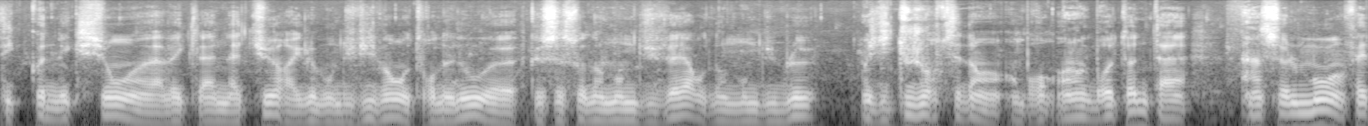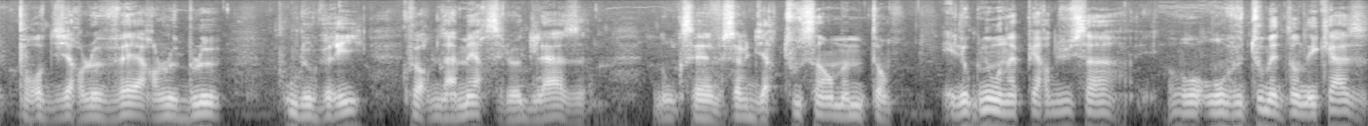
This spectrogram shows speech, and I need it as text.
déconnexion avec la nature, avec le monde du vivant autour de nous, euh, que ce soit dans le monde du vert ou dans le monde du bleu. Moi, je dis toujours, c'est en, langue bretonne, tu as un seul mot en fait pour dire le vert, le bleu ou le gris. De la mer, c'est le glace. Donc ça veut dire tout ça en même temps. Et donc nous, on a perdu ça. On, veut tout mettre dans des cases.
